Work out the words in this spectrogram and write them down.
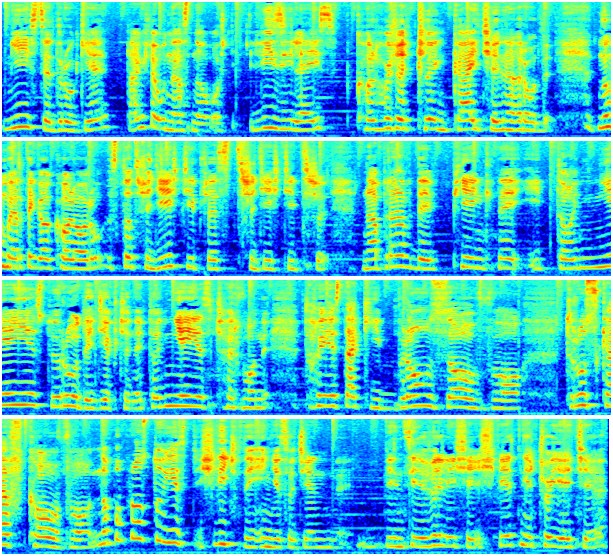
Miejsce drugie, także u nas nowość, Lizzy Lace kolorze Klękajcie Narody. Numer tego koloru 130 przez 33. Naprawdę piękny i to nie jest rudy dziewczyny, to nie jest czerwony, to jest taki brązowo, truskawkowo, no po prostu jest śliczny i niecodzienny. Więc jeżeli się świetnie czujecie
